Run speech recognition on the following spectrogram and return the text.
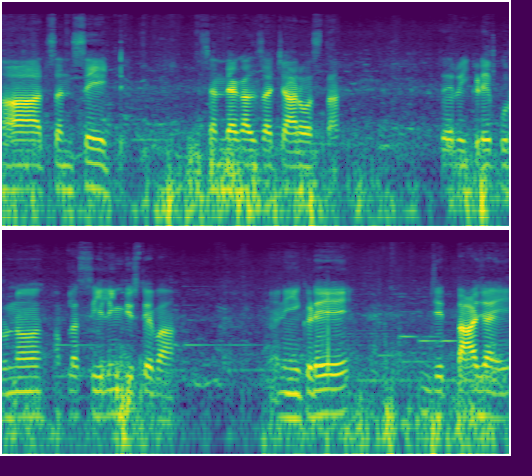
हा सनसेट संध्याकाळचा चार वाजता. तर इकडे पूर्ण आपला सिलिंग दिसतोय बा आणि इकडे जे ताज आहे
